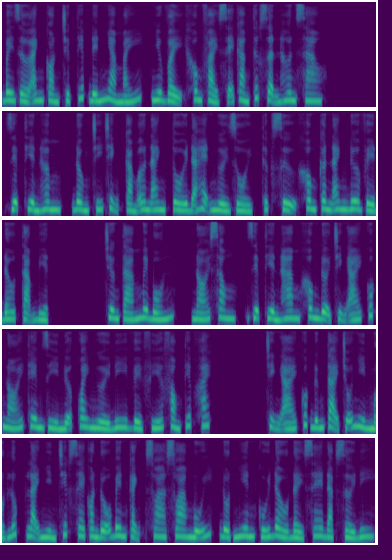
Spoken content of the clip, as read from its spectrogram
bây giờ anh còn trực tiếp đến nhà máy, như vậy không phải sẽ càng tức giận hơn sao? Diệp Thiền Hâm, đồng chí Trịnh cảm ơn anh tôi đã hẹn người rồi, thực sự không cần anh đưa về đâu tạm biệt. chương 84, nói xong, Diệp Thiền Ham không đợi Trịnh Ái Quốc nói thêm gì nữa quay người đi về phía phòng tiếp khách. Trịnh Ái Quốc đứng tại chỗ nhìn một lúc lại nhìn chiếc xe con đỗ bên cạnh xoa xoa mũi, đột nhiên cúi đầu đẩy xe đạp rời đi.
